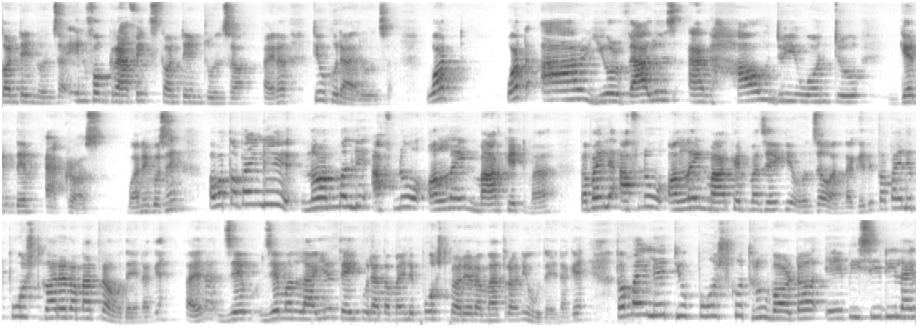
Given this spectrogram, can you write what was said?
कन्टेन्ट हुन्छ इन्फोग्राफिक्स कन्टेन्ट हुन्छ होइन? त्यो कुराहरू हुन्छ। What what are your values and how do you want to get them across भनेको चाहिँ अब तपाईँले नर्मल्ली आफ्नो अनलाइन मार्केटमा तपाईँले आफ्नो अनलाइन मार्केटमा चाहिँ के हुन्छ भन्दाखेरि तपाईँले पोस्ट गरेर मात्र हुँदैन क्या होइन? जे जे मन लाग्यो त्यही कुरा तपाईँले पोस्ट गरेर मात्र नि हुँदैन क्या तपाईँले त्यो पोस्टको थ्रुबाट एबिसिडीलाई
